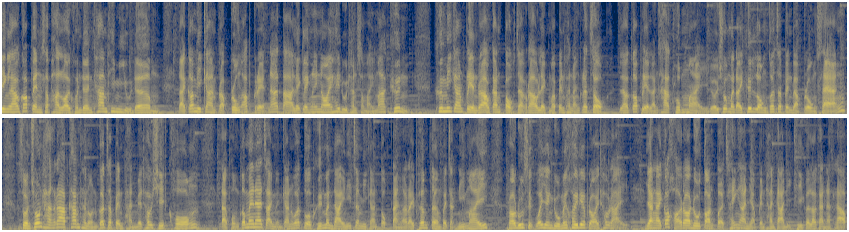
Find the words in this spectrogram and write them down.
ริงๆ แล้วก็เป็นสะพานลอยคนเดินข้ามที่มีอยู่เดิม แต่ก็มีการปรับปรุงอัปเกรดหน้าตาเล็ก ๆ น้อย ๆ ให้ดูทันสมัยมากขึ้น คือมีการเปลี่ยนราวกันตกจากราวเหล็กมาเป็นผนังกระจก แล้วก็เปลี่ยนหลังคาคลุมใหม่ โดยช่วงบันไดขึ้นลงก็จะเป็นแบบโปร่งแสง ส่วนช่วงทางราบข้ามถนนก็จะเป็นแผ่นเมทัลชีตโค้ง แต่ผมก็ไม่แน่ใจเหมือนกันว่าตัวพื้นบันไดนี้จะมีการตกแต่งอะไรเพิ่มเติมไปจากนี้ไหม เพราะรู้สึกว่ายังดูไม่ค่อยเรียบร้อยเท่าไหร่ ยังไงก็ขอรอดูตอนเปิดใช้งานอย่างเป็นทางการอีกทีก็แล้วกันนะครับ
